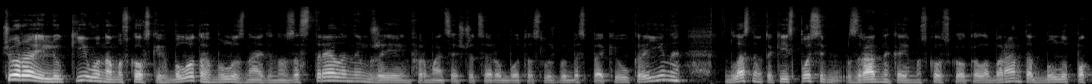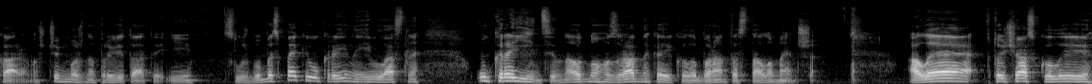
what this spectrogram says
Вчора Іллю Ківу на московських болотах було знайдено застреленим. Вже є інформація, що це робота Служби безпеки України. Власне, в такий спосіб зрадника і московського колаборанта було покарано. З чим можна привітати і Службу безпеки України, і, власне, українців на одного зрадника і колаборанта стало менше. Але в той час, коли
